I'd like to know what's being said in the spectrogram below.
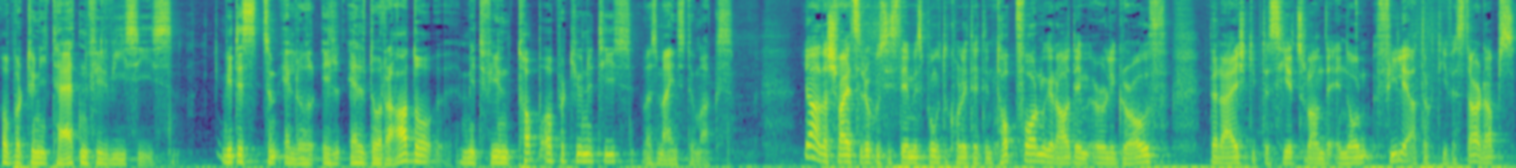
Opportunitäten für VCs? Wird es zum Eldorado mit vielen Top-Opportunities? Was meinst du, Max? Ja, das Schweizer Ökosystem ist punkto Qualität in Topform. Gerade im Early Growth Bereich gibt es hierzulande enorm viele attraktive Startups.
